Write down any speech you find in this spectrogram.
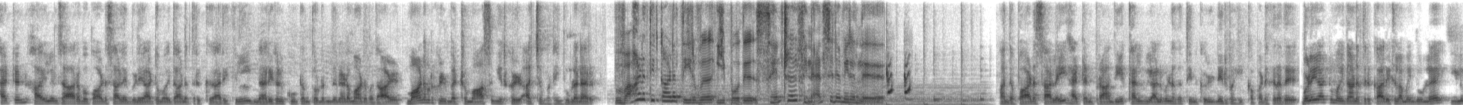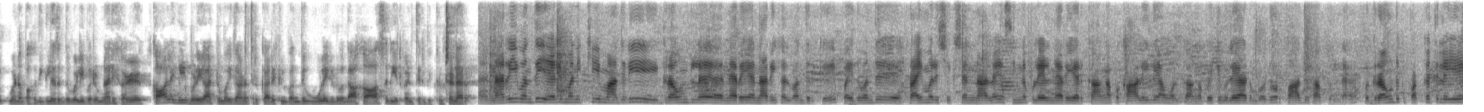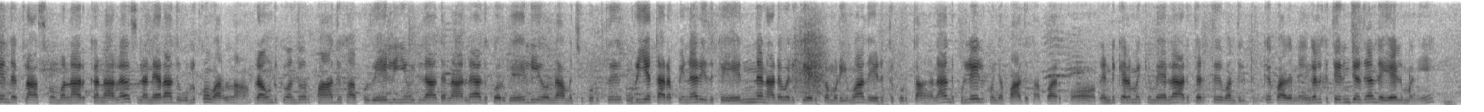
Hatton Highlands ஆரம்ப பாடசாலை விளையாட்டு மைதானத்திற்கு அருகில் நரிகள் கூட்டம் தொடர்ந்து நடமாடுவதால் மாணவர்கள் மற்றும் ஆசிரியர்கள் அச்சமடைந்துள்ளனர். வாகனத்திற்கான தீர்வு இப்போது சென்ட்ரல் பினான்ஸிடமிருந்து அந்த பாடசாலை ஹட்டன் பிராந்திய கல்வி அலுவலகத்தின் கீழ் நிர்வகிக்கப்படுகிறது. விளையாட்டு மைதானத்திற்கு அருகில் அமைந்துள்ள இலுக்வன பகுதியிலிருந்து வெளிவரும் நரிகள் காலையில் விளையாட்டு மைதானத்திற்கு அருகில் வந்து ஊழையிடுவதாக ஆசிரியர்கள் தெரிவிக்கின்றனர். நரி வந்து ஏழு மணிக்கு மாதிரி கிரவுண்டில் நிறைய நரிகள் வந்திருக்கு. இப்போ இது வந்து ப்ரைமரி செக்ஷன்னால சின்ன பிள்ளைகள் நிறைய இருக்காங்க. அப்போ காலையிலேயே அவங்களுக்கு அங்கே போயிட்டு விளையாடும்போது ஒரு பாதுகாப்பு இல்லை. இப்போ கிரவுண்டுக்கு பக்கத்துலேயே இந்த கிளாஸ் ரூம் எல்லாம் இருக்கனால சில நேரம் அது உழுக்கும் வரலாம். கிரவுண்டுக்கு வந்து ஒரு பாதுகாப்பு வேலியும் இல்லாதனால அதுக்கு ஒரு வேலி ஒன்று அமைச்சு கொடுத்து உரிய தரப்பினர் இதுக்கு என்ன நடவடிக்கை எடுக்க முடியுமோ அதை எடுத்து கொடுத்தாங்கன்னா அந்த பிள்ளைகளுக்கு கொஞ்சம் பாதுகாப்பாக இருக்கும். ரெண்டு கிழமைக்கு மேலே அடுத்தடுத்து வந்துக்கிட்டு இருக்கு. இப்போ அது எங்களுக்கு தெரிஞ்சது அந்த ஏழு மணி.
